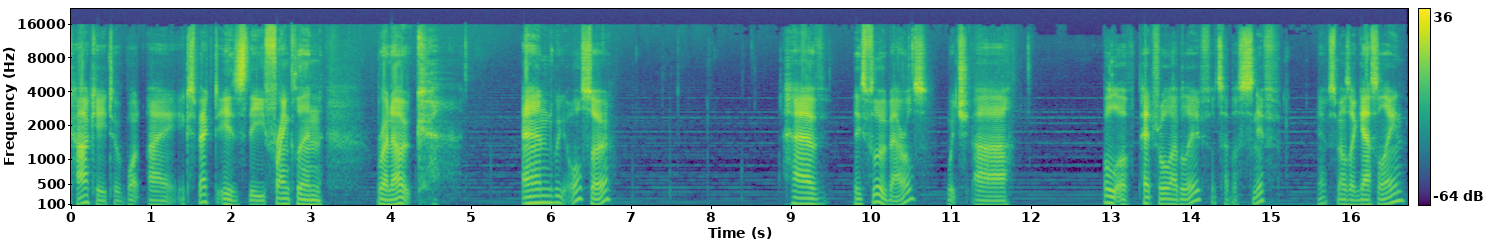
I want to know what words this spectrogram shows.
car key to what I expect is the Franklin Roanoke. And we also have these fluid barrels, which are full of petrol, I believe. Let's have a sniff. Yep, smells like gasoline.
